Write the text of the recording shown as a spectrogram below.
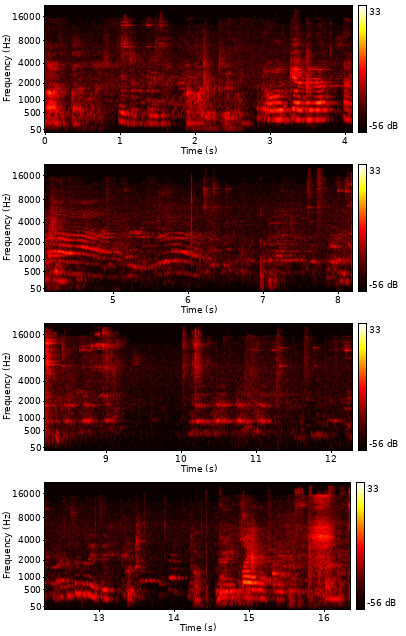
नानाच्या पाया ये. हा माझ्याकडे रे जाऊ रोल कॅमेरा ऍक्शन पडायचं. नाही घरचे चहा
